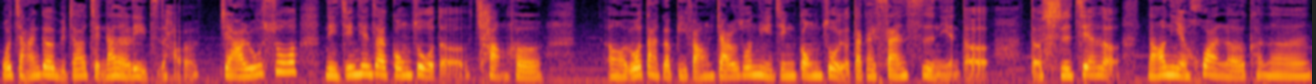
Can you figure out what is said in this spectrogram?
我讲一个比较简单的例子好了。假如说你今天在工作的场合。呃，我打个比方，假如说你已经工作有大概三四年的的时间了，然后你也换了可能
